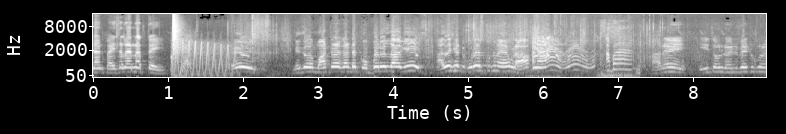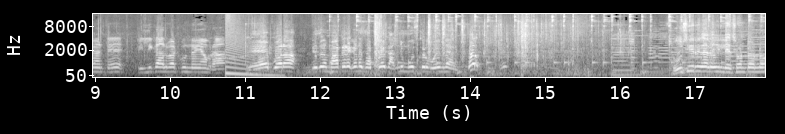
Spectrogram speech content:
నన్ను పైసలన్నీ వస్తాయి. నీతో మాట్లాడకంటే కొబ్బరి తాగి అదే చెట్టు గురేసుకుంటున్నాయేమ్రా అరే ఈతో లొల్లి పెట్టుకున్నా అంటే పిల్లి కాలు పట్టుకున్నాం రా. ఏ పోరా నీతో మాట్లాడకంటే సపరేట్ అన్ని మూసుకొని పోయిందా చూసిరు కదా వీళ్ళు ఎసొంటోళ్ళు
